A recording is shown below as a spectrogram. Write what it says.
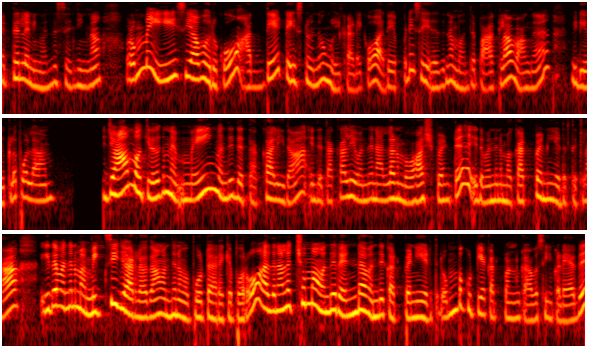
மெத்தடில் நீங்கள் வந்து செஞ்சிங்கன்னா ரொம்ப ஈஸியாகவும் இருக்கும். அதே டேஸ்ட் வந்து உங்களுக்கு கிடைக்கும். அதை எப்படி செய்கிறது நம்ம வந்து பார்க்கலாம். வாங்க வீடியோக்குள்ளே போகலாம் ஜாம் வைக்கிறதுக்கு மெயின் வந்து இந்த தக்காளி தான். இந்த தக்காளியை வந்து நல்லா நம்ம வாஷ் பண்ணிட்டு இதை வந்து நம்ம கட் பண்ணி எடுத்துக்கலாம். இதை வந்து நம்ம மிக்ஸி ஜாரில் தான் வந்து நம்ம போட்டு அரைக்க போகிறோம் அதனால் சும்மா வந்து ரெண்டாக வந்து கட் பண்ணி எடுத்து ரொம்ப குட்டியாக கட் பண்ணுறதுக்கு அவசியம் கிடையாது.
